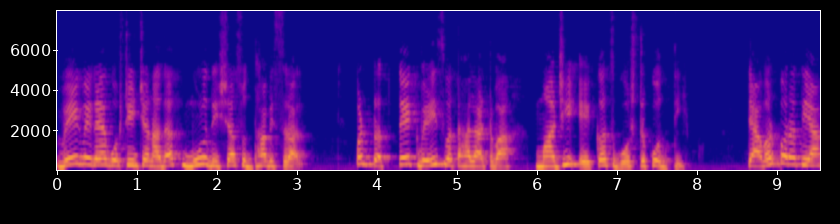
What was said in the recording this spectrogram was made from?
वेगवेगळ्या गोष्टींच्या नादात मूळ दिशा सुद्धा विसराल. पण प्रत्येक वेळी स्वतःला आठवा माझी एकच गोष्ट कोणती? त्यावर परत या.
